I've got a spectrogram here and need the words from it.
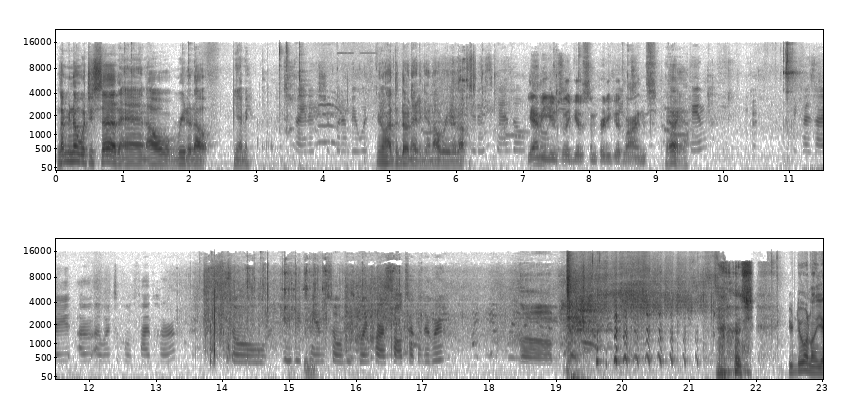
let me know what you said, and I'll read it out. Yami. You don't have to donate again. I'll read it out. Yami usually gives some pretty good lines. Oh yeah. 5. So he hits him, so he's going for assault second degree. Um, You're doing a,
